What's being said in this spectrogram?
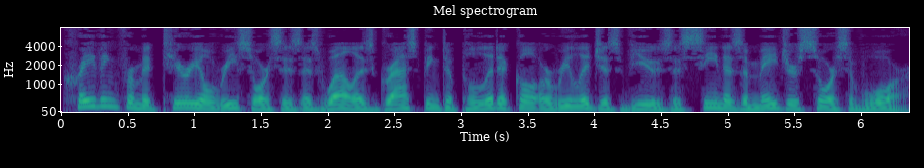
Craving for material resources as well as grasping to political or religious views is seen as a major source of war.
